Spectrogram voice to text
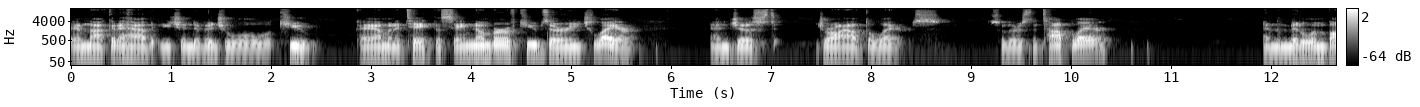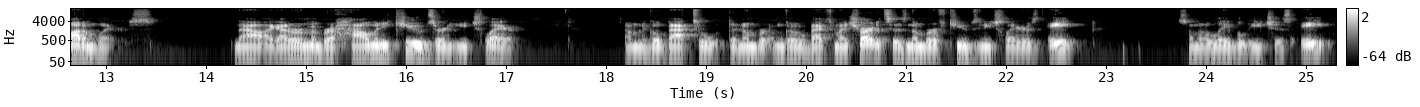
I'm not gonna have each individual cube. Okay, I'm gonna take the same number of cubes that are in each layer and just draw out the layers. So there's the top layer and the middle and bottom layers. Now I gotta remember how many cubes are in each layer. I'm going to go back to the number, I'm going to go back to my chart. It says number of cubes in each layer is 8. So I'm going to label each as 8.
